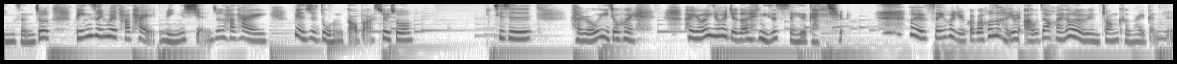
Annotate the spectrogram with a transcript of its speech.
音声。就是鼻音声，因为它太明显，就是它太辨识度很高吧，所以说其实很容易就会。很容易就会觉得哎你是谁的感觉，或者声音会觉得怪怪，或者很因为啊，我知道还是会有点装可爱感觉，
